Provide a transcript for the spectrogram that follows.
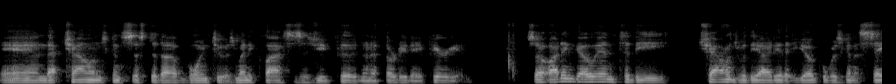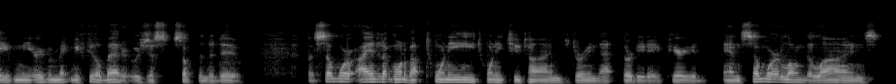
And that challenge consisted of going to as many classes as you could in a 30 day period. So I didn't go into the challenge with the idea that yoga was going to save me or even make me feel better. It was just something to do. But somewhere I ended up going about 20, 22 times during that 30 day period. And somewhere along the lines,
